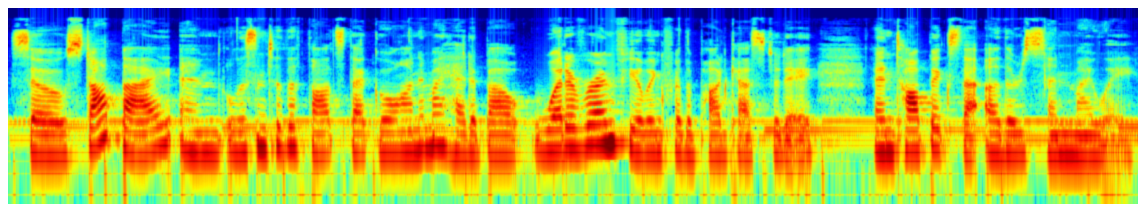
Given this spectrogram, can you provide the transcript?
So stop by and listen to the thoughts that go on in my head about whatever I'm feeling for the podcast today and topics that others send my way.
